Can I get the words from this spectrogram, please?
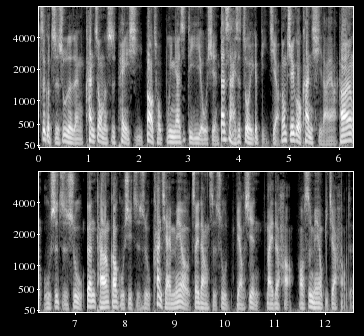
这个指数的人看中的是配息，报酬不应该是第一优先，但是还是做一个比较。从结果看起来啊，台湾五十指数跟台湾高股息指。指数看起来没有这档指数表现来得好哦，是没有比较好的。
